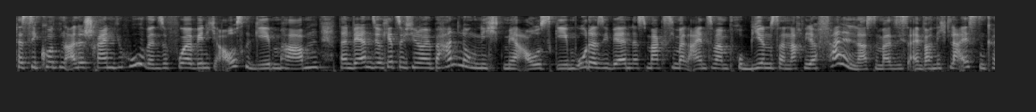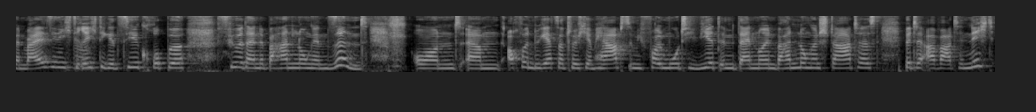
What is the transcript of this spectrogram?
dass die Kunden alle schreien, juhu, wenn sie vorher wenig ausgegeben haben, dann werden sie auch jetzt durch die neue Behandlung nicht mehr ausgeben oder sie werden es maximal ein, zwei Mal probieren und es danach wieder fallen lassen, weil sie es einfach nicht leisten können, weil sie nicht ja richtige Zielgruppe für deine Behandlungen sind. Und ähm, auch wenn du jetzt natürlich im Herbst irgendwie voll motiviert mit deinen neuen Behandlungen startest, bitte erwarte nicht,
